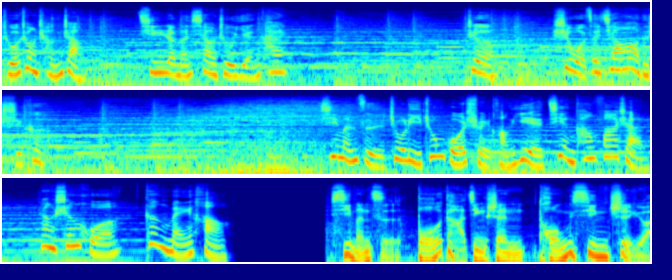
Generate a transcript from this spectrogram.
茁壮成长，亲人们笑逐颜开。这，是我最骄傲的时刻。西门子助力中国水行业健康发展，让生活更美好。西门子博大精深，同心致远。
